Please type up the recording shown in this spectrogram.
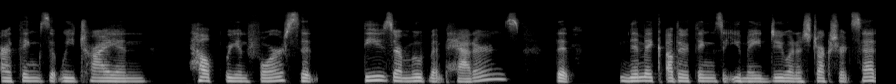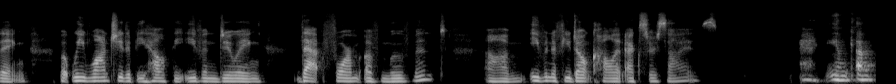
are things that we try and help reinforce that these are movement patterns that mimic other things that you may do in a structured setting, but we want you to be healthy even doing that form of movement, um, even if you don't call it exercise. Um,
